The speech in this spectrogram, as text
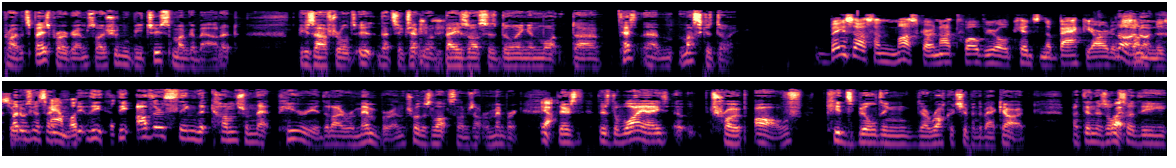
private space programs, so I shouldn't be too smug about it. Because after all, that's exactly what Bezos is doing and what, uh, uh, Musk is doing. Bezos and Musk are not 12 year old kids in the backyard of No, some no. Missouri But I was going to say the, the the other thing that comes from that period that I remember. And I'm sure there's lots that I'm not remembering. Yeah. There's there's the YA uh, trope of kids building their rocket ship in the backyard, but then there's also the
